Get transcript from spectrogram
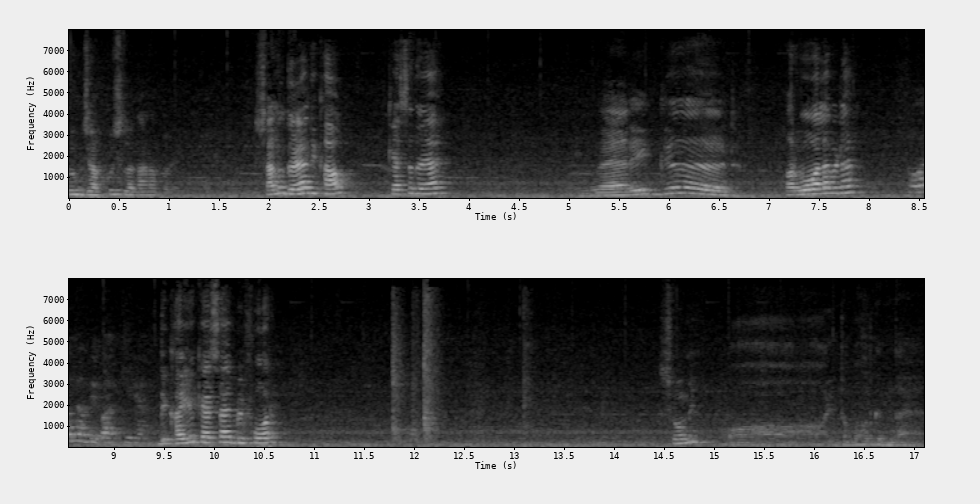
रुक जा, कुछ लगाना पड़ेगा। शानू दया दिखाओ, कैसे दया है? वेरी गुड और वो वाला बेटा? वो वाला भी बाकी है। दिखाइए कैसा है बिफोर शो में ये तो बहुत गंदा है।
